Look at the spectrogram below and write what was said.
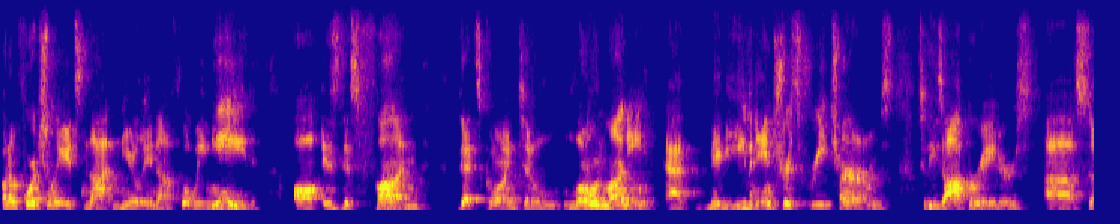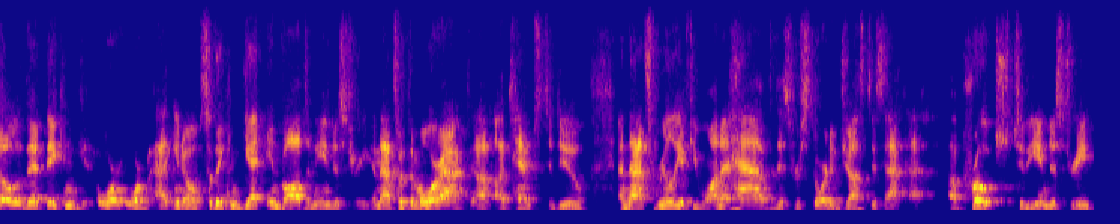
But unfortunately, it's not nearly enough. What we need uh, is this fund that's going to loan money at maybe even interest-free terms to these operators, uh, so that they can, or or uh, you know, so they can get involved in the industry, and that's what the MORE Act uh, attempts to do. And that's really, if you want to have this restorative justice a- approach to the industry,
